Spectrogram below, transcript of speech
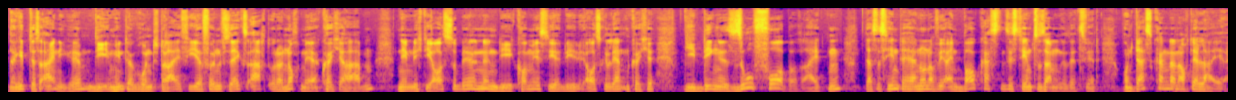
Da gibt es einige, die im Hintergrund drei, vier, fünf, sechs, acht oder noch mehr Köche haben, nämlich die Auszubildenden, die Kommis, die, die ausgelernten Köche, die Dinge so vorbereiten, dass es hinterher nur noch wie ein Baukastensystem zusammengesetzt wird. Und das kann dann auch der Laie.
